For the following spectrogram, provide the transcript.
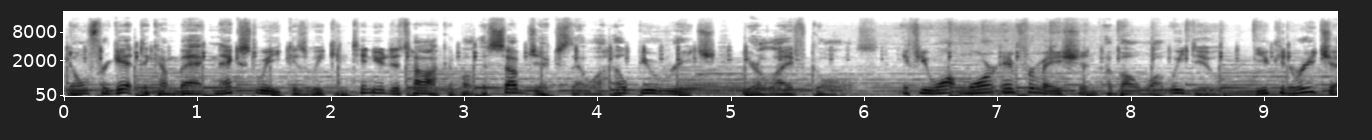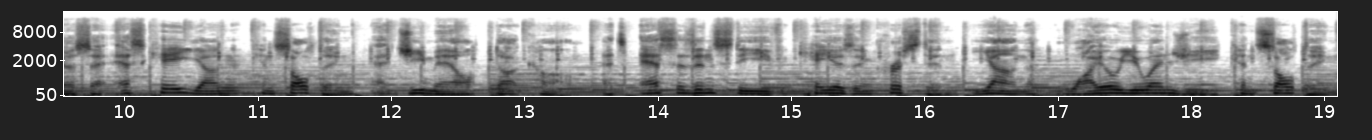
Don't forget to come back next week as we continue to talk about the subjects that will help you reach your life goals. If you want more information about what we do, you can reach us at skyoungconsulting at gmail.com. That's S as in Steve, K as in Kristen, Young, Y O U N G, consulting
